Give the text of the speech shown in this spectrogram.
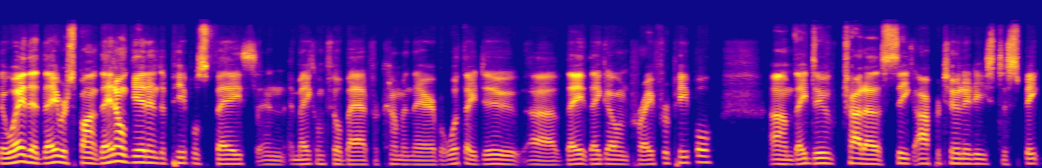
the way that they respond they don't get into people's face and, make them feel bad for coming there but what they do uh, they they go and pray for people um, they do try to seek opportunities to speak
